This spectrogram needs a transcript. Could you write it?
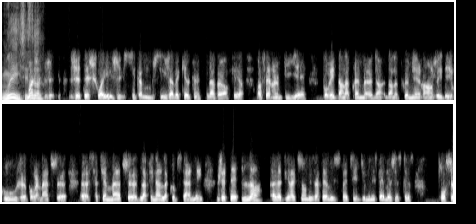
Oui, c'est ça. j'étais choyé. C'est comme si j'avais quelqu'un qui m'avait offert, offert un billet pour être dans la, première, dans, dans la première rangée des Rouges pour un match, euh, euh, septième match euh, de la finale de la Coupe Stanley. J'étais là à la direction des affaires législatives du ministère de la Justice pour ce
